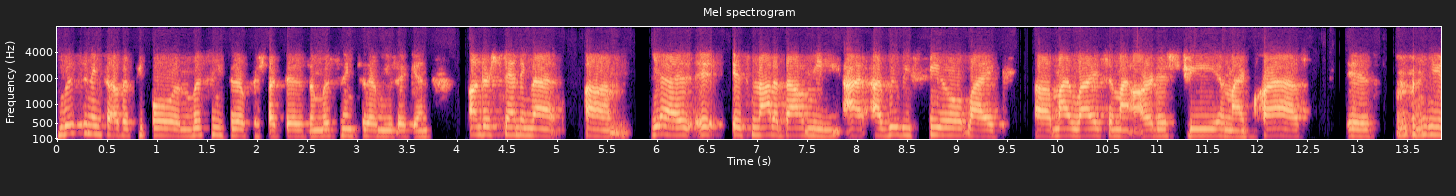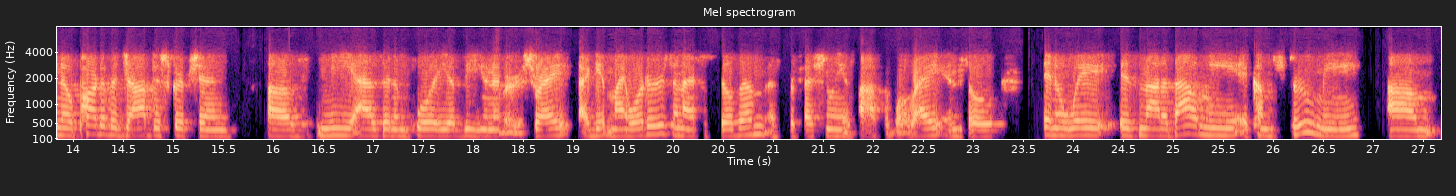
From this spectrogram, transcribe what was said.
listening to other people and listening to their perspectives and listening to their music and understanding that um, yeah it, it's not about me I, I really feel like uh, my life and my artistry and my craft is you know part of a job description of me as an employee of the universe right i get my orders and i fulfill them as professionally as possible right and so in a way it's not about me it comes through me um,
